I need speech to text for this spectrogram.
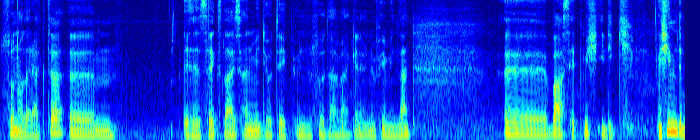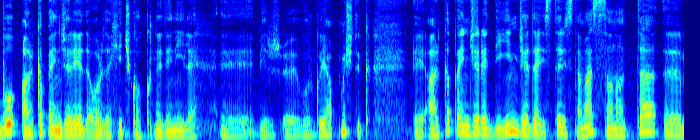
Son olarak da e, e, Sex, Lies and Videotape ünlü Soderbergh'in ünlü filminden e, bahsetmiş idik. Şimdi bu arka pencereye de orada Hitchcock nedeniyle e, bir e, vurgu yapmıştık. Arka pencere deyince de ister istemez sanatta e,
